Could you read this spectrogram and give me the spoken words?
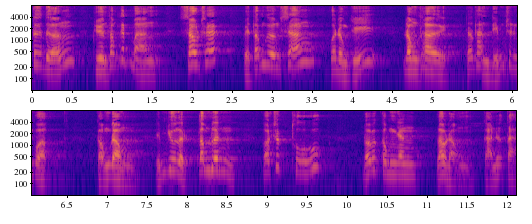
tư tưởng, truyền thống cách mạng sâu sắc về tấm gương sáng của đồng chí, đồng thời trở thành điểm sinh hoạt cộng đồng, điểm du lịch tâm linh có sức thu hút đối với công nhân lao động cả nước ta.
